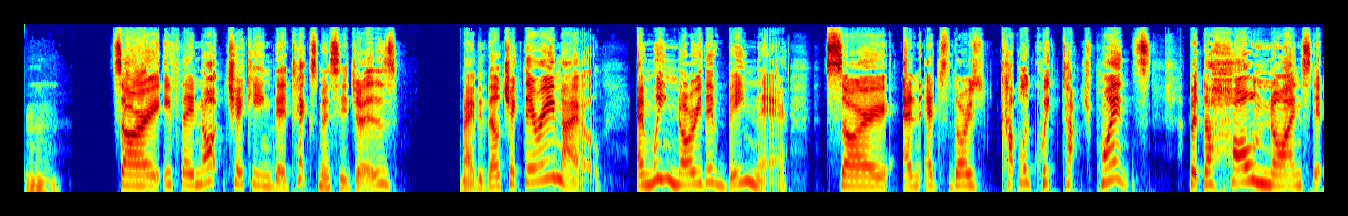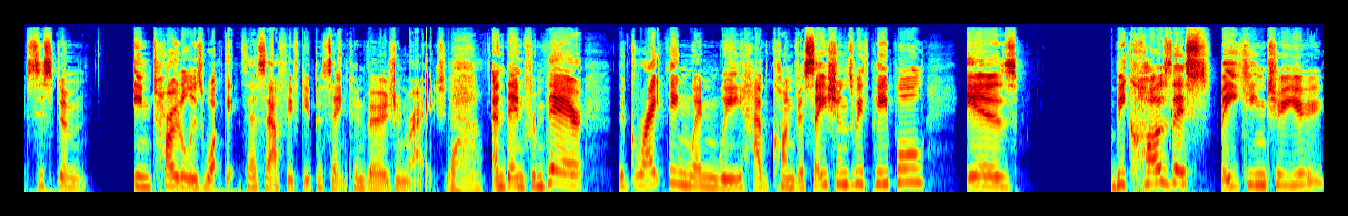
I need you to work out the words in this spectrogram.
Mm. So if they're not checking their text messages, maybe they'll check their email. And we know they've been there. So, and it's those couple of quick touch points, but the whole nine step system in total is what gets us our 50% conversion rate. Wow. And then from there, the great thing when we have conversations with people is because they're speaking to you,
